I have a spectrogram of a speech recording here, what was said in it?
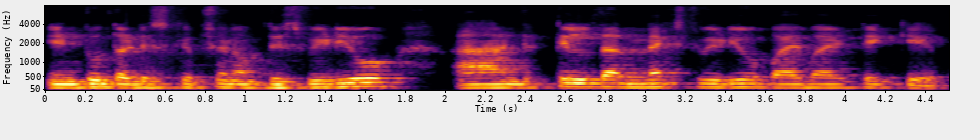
into the description of this video. And till the next video bye bye take care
